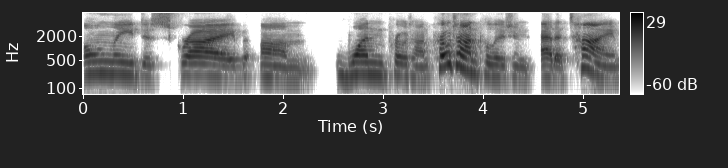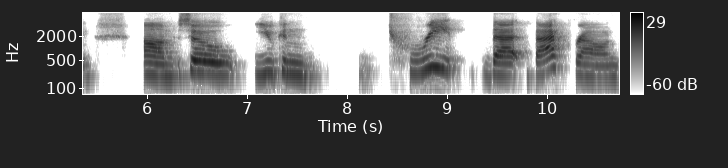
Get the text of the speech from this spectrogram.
only describe um, one proton-proton collision at a time. Um, so you can treat that background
